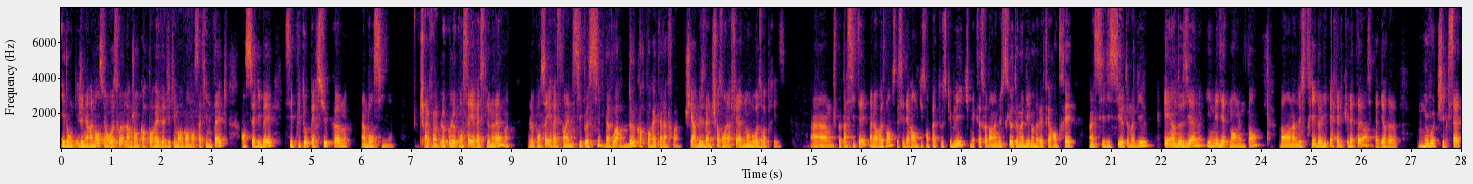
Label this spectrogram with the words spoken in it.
Et donc, généralement, si on reçoit de l'argent corporel de JP Morgan dans sa fintech, en série B, c'est plutôt perçu comme un bon signe. Le, le, conseil reste le même. Le conseil reste quand même, si possible, d'avoir deux corporates à la fois. Chez Airbus Ventures, on l'a fait à de nombreuses reprises. Euh, je peux pas citer, malheureusement, parce que c'est des rounds qui sont pas tous publics, mais que ce soit dans l'industrie automobile, on avait fait rentrer un CVC automobile et un deuxième immédiatement en même temps. Dans l'industrie de l'hypercalculateur, c'est-à-dire de nouveaux chipsets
